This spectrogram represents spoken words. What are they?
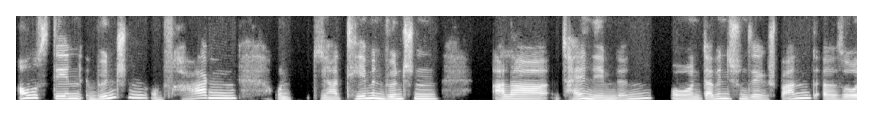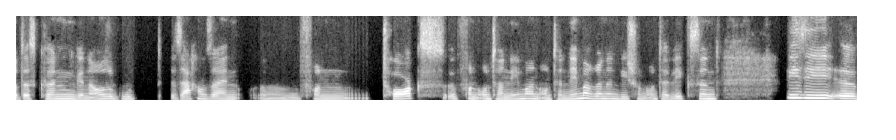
aus den Wünschen und Fragen und ja, Themenwünschen aller Teilnehmenden. Und da bin ich schon sehr gespannt. Also das können genauso gut Sachen sein äh, von Talks äh, von Unternehmern, Unternehmerinnen, die schon unterwegs sind, wie sie äh,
